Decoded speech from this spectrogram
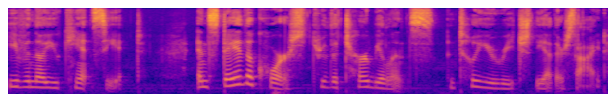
even though you can't see it. And stay the course through the turbulence until you reach the other side.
